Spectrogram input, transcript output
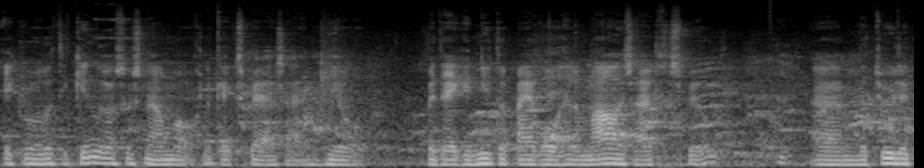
ik wil dat die kinderen zo snel mogelijk expert zijn hierop. Betekent niet dat mijn rol helemaal is uitgespeeld. Um, natuurlijk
